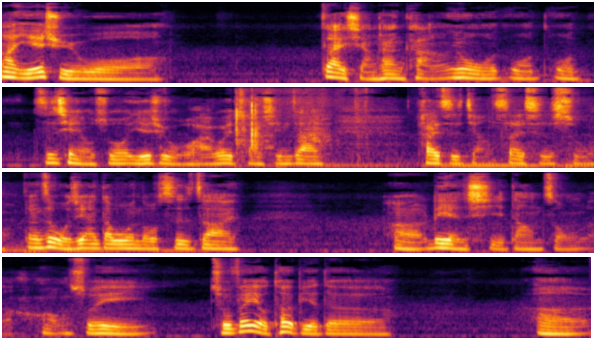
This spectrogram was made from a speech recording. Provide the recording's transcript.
那也许我再想看看，因为我我我。之前有说，也许我还会重新再开始讲赛斯书，但是我现在大部分都是在呃练习当中了哦，所以除非有特别的呃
